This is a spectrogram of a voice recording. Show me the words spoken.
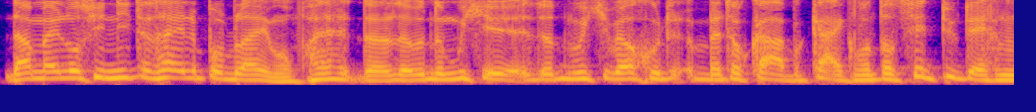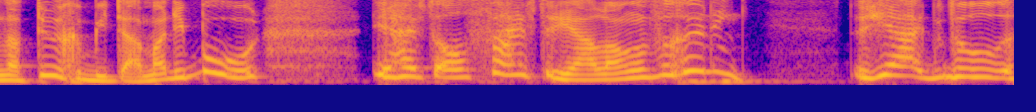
Daarmee los je niet het hele probleem op. Hè. Dat moet je, dat moet je wel goed met elkaar bekijken. Want dat zit natuurlijk tegen een natuurgebied aan. Maar die boer die heeft al 50 jaar lang een vergunning. Dus ja, ik bedoel,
